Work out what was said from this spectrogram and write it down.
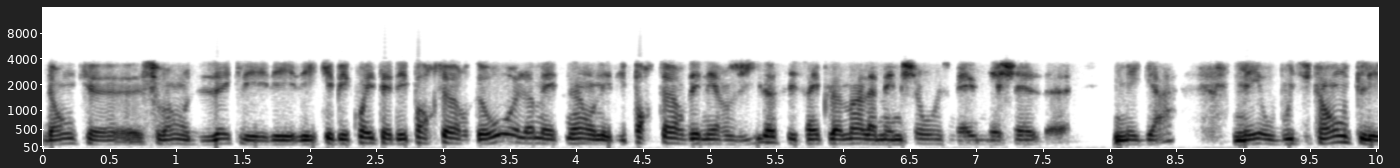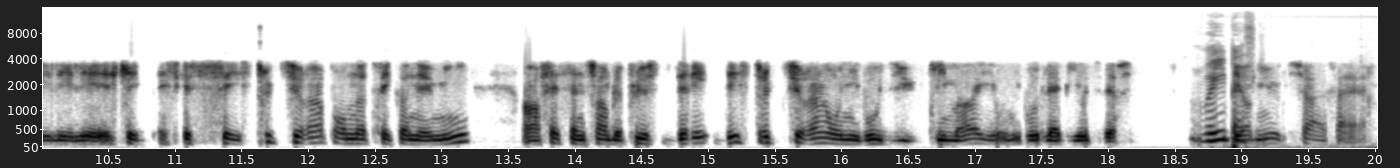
Donc, euh, souvent, on disait que les, Québécois étaient des porteurs d'eau. Là, maintenant, on est des porteurs d'énergie. Là, c'est simplement la même chose, mais à une échelle euh, méga. Mais au bout du compte, est-ce que c'est structurant pour notre économie? En fait, ça nous semble plus déstructurant au niveau du climat et au niveau de la biodiversité. Oui, parce il y a mieux que ça à faire.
